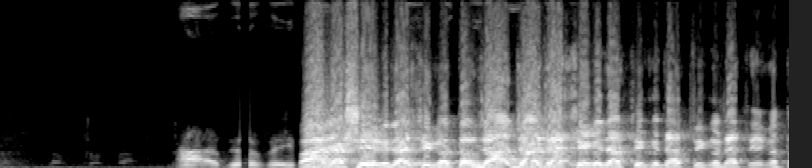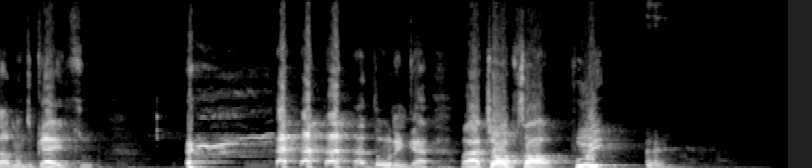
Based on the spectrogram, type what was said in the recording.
Ah, Deus aí. Ah, já chega, já chega, então, já, já, já chega, já chega, já chega, já chega, então, mas o que é isso? Estou a brincar. Vá, tchau pessoal, fui.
